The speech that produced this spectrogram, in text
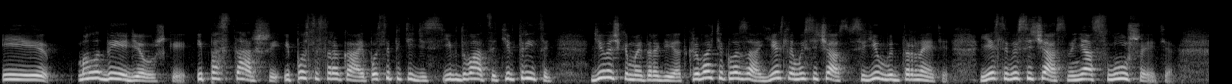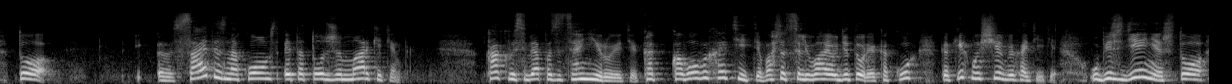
И молодые девушки, и постарше, и после 40, и после 50, и в 20, и в 30. Девочки мои дорогие, открывайте глаза. Если мы сейчас сидим в интернете, если вы сейчас меня слушаете, то э, сайты знакомств – это тот же маркетинг – как вы себя позиционируете, как, кого вы хотите, ваша целевая аудитория, каких, каких мужчин вы хотите. Убеждение, что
